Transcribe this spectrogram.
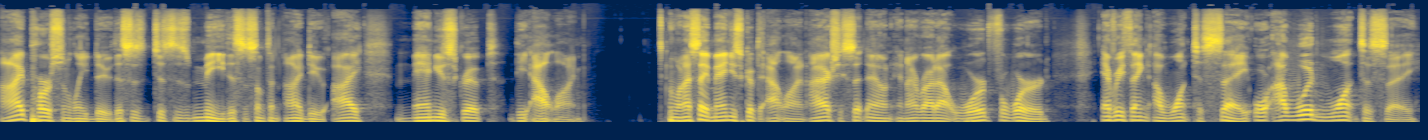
I personally do. This is just is me. This is something I do. I manuscript the outline. And when I say manuscript outline, I actually sit down and I write out word for word everything I want to say or I would want to say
